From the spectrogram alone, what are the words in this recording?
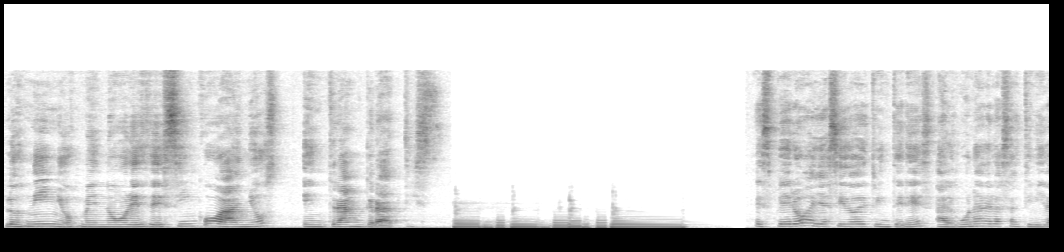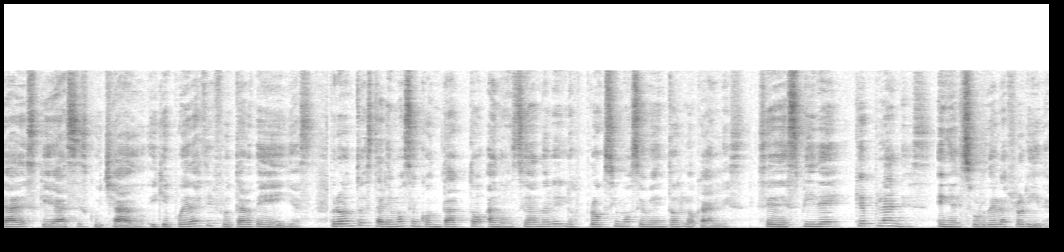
Los niños menores de 5 años entran gratis. Espero haya sido de tu interés alguna de las actividades que has escuchado y que puedas disfrutar de ellas. Pronto estaremos en contacto anunciándoles los próximos eventos locales. Se despide ¿Qué planes? en el sur de la Florida.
